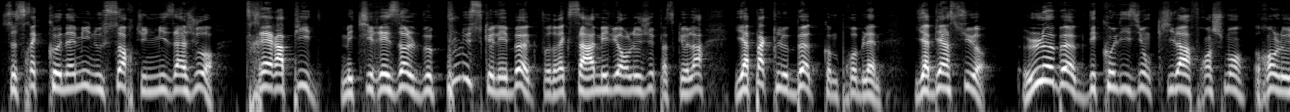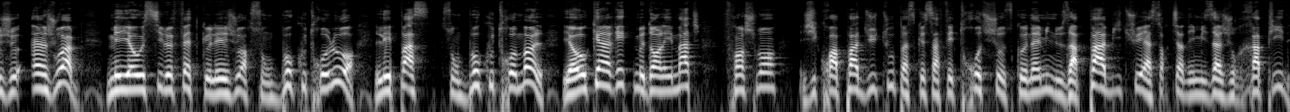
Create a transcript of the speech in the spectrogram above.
Ce serait que Konami nous sorte une mise à jour très rapide, mais qui résolve plus que les bugs. Faudrait que ça améliore le jeu parce que là, il n'y a pas que le bug comme problème. Il y a bien sûr le bug des collisions qui là franchement rend le jeu injouable, mais il y a aussi le fait que les joueurs sont beaucoup trop lourds, les passes sont beaucoup trop molles, il n'y a aucun rythme dans les matchs. Franchement, J'y crois pas du tout parce que ça fait trop de choses. Konami nous a pas habitués à sortir des mises à jour rapides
